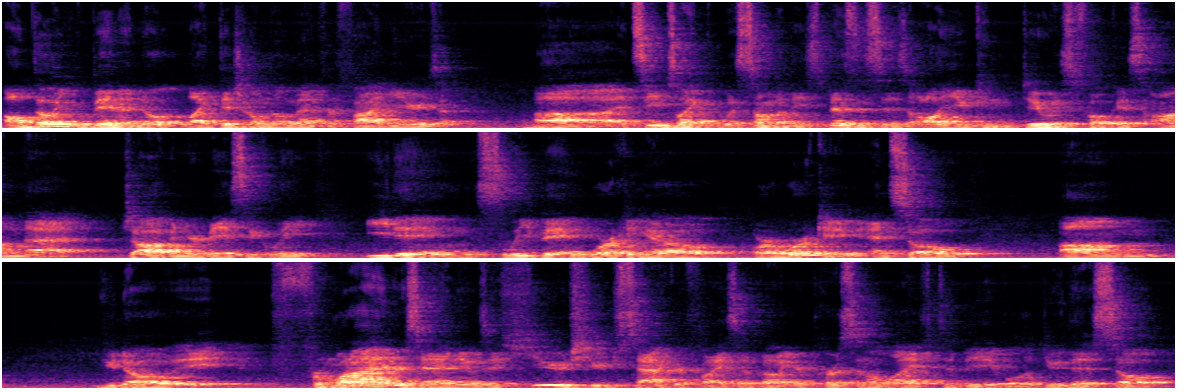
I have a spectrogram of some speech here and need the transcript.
although you've been a no, like digital nomad for five years, uh, it seems like with some of these businesses, all you can do is focus on that job, and you're basically eating, sleeping, working out, or working. And so, um, you know, it, from what I understand, it was a huge, huge sacrifice about your personal life to be able to do this. So,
